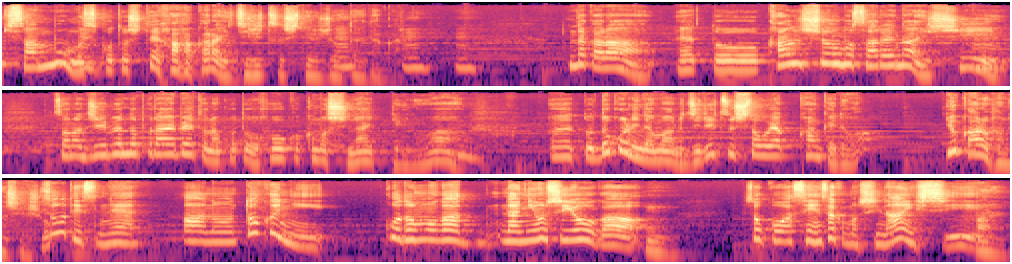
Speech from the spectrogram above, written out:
樹さんも息子として母から自立してる状態だから、だから、えっと、干渉もされないし、その自分のプライベートなことを報告もしないっていうのは、えっと、どこにでもある自立した親子関係ではよくある話でしょ？そうですね。あの特に子供が何をしようが、うんそこは詮索もしないし、はい、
